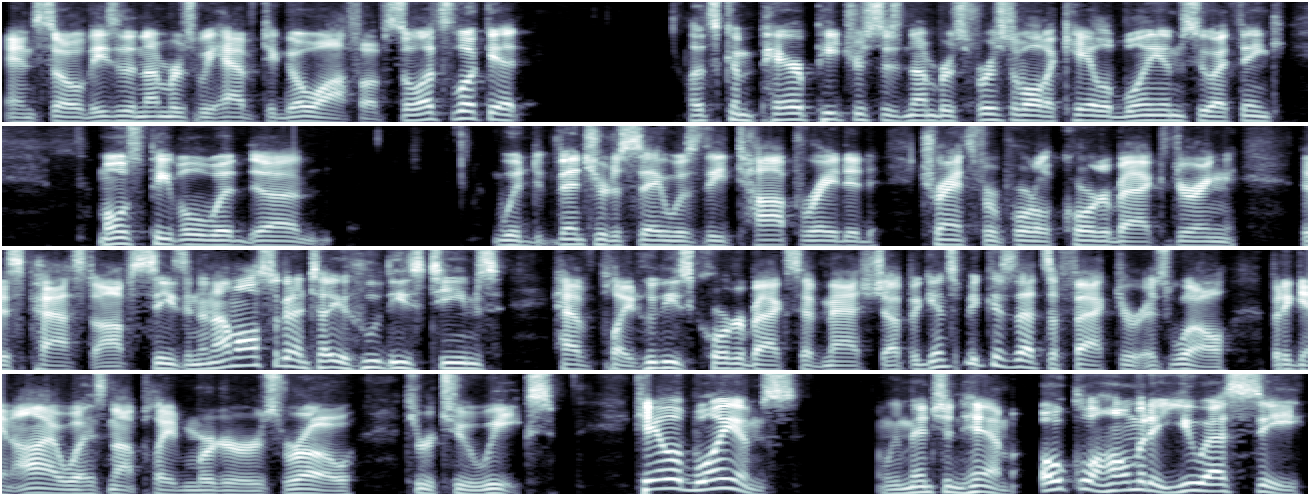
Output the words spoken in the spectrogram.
And so these are the numbers we have to go off of. So let's look at, let's compare Petras's numbers, first of all, to Caleb Williams, who I think most people would uh, would venture to say was the top rated transfer portal quarterback during this past offseason. And I'm also going to tell you who these teams have played, who these quarterbacks have matched up against, because that's a factor as well. But again, Iowa has not played Murderers Row through two weeks. Caleb Williams, and we mentioned him. Oklahoma to USC.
